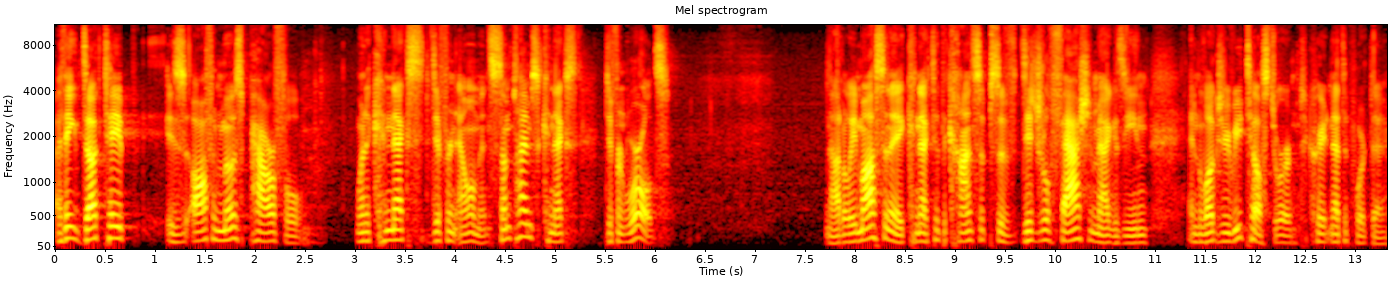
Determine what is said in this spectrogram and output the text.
I think duct tape is often most powerful when it connects different elements, sometimes connects different worlds. Natalie Massenet connected the concepts of digital fashion magazine and luxury retail store to create Net-a-Porter.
